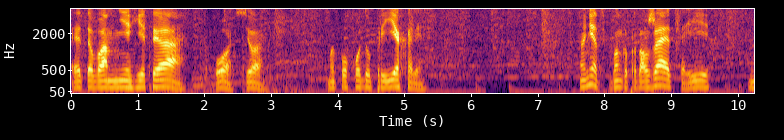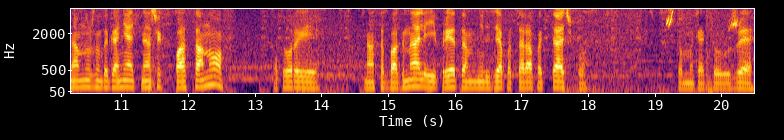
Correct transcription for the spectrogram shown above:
Это вам не GTA. О, все. Мы, походу, приехали. Но нет, гонка продолжается, и нам нужно догонять наших пацанов, которые нас обогнали, и при этом нельзя поцарапать тачку. Что мы как бы уже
